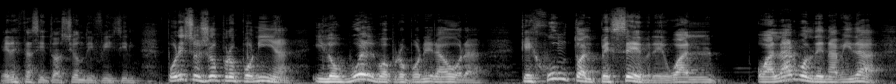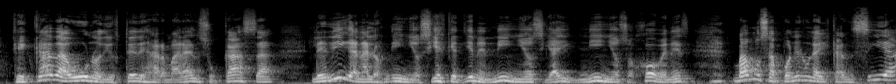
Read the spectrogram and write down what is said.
en esta situación difícil. Por eso yo proponía, y lo vuelvo a proponer ahora, que junto al pesebre o al, o al árbol de Navidad que cada uno de ustedes armará en su casa, le digan a los niños, si es que tienen niños, si hay niños o jóvenes, vamos a poner una alcancía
